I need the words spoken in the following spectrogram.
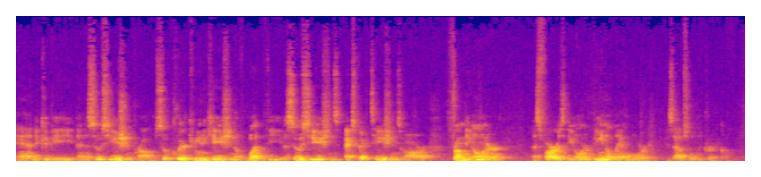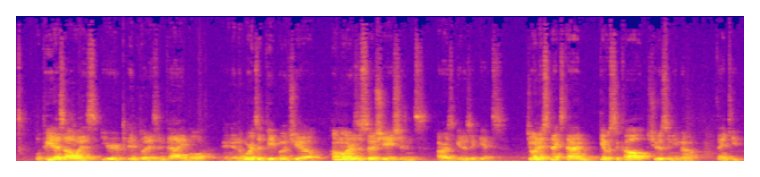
And it could be an association problem. So clear communication of what the association's expectations are from the owner as far as the owner being a landlord is absolutely critical. Well, Pete, as always, your input is invaluable. And in the words of Pete Muccio, homeowners associations are as good as it gets. Join us next time. Give us a call. Shoot us an email. Thank you.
